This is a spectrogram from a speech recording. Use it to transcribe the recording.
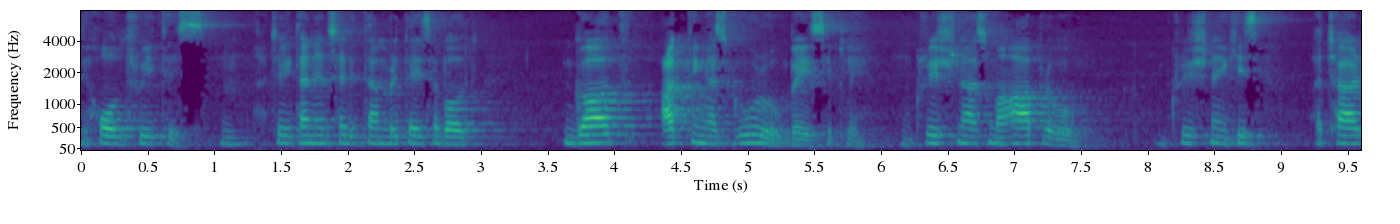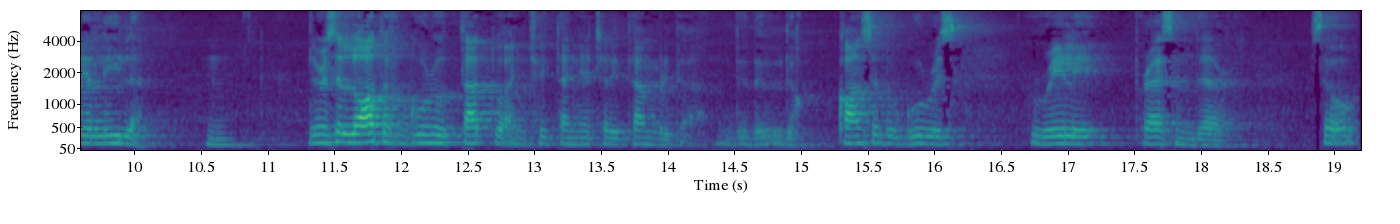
the whole treatise. Hmm. Chaitanya Charitamrita is about God acting as Guru, basically. Krishna as Mahaprabhu, Krishna in his Acharya Leela. Hmm. There's a lot of Guru Tattva in Chaitanya Charitamrita. The, the, the concept of Guru is really present there. So,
